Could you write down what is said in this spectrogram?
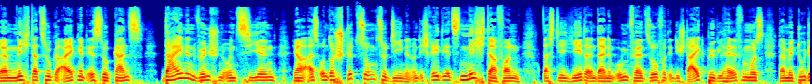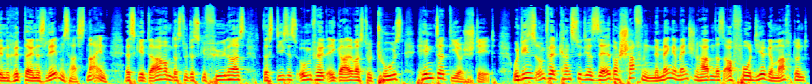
ähm, nicht dazu geeignet ist, so ganz deinen Wünschen und Zielen ja als Unterstützung zu dienen. Und ich rede jetzt nicht davon, dass dir jeder in deinem Umfeld sofort in die Steigbügel helfen muss, damit du den Ritt deines Lebens hast. Nein, es geht darum, dass du das Gefühl hast, dass dieses Umfeld, egal was du tust, hinter dir steht. Und dieses Umfeld kannst du dir selber schaffen. Eine Menge Menschen haben das auch vor dir gemacht und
